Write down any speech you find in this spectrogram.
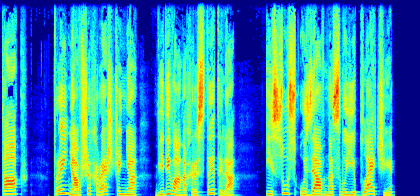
так, прийнявши хрещення від Івана Хрестителя, Ісус узяв на свої плечі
